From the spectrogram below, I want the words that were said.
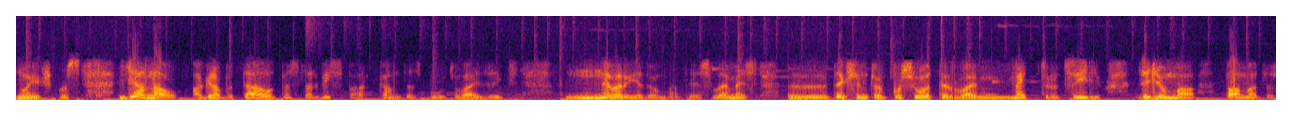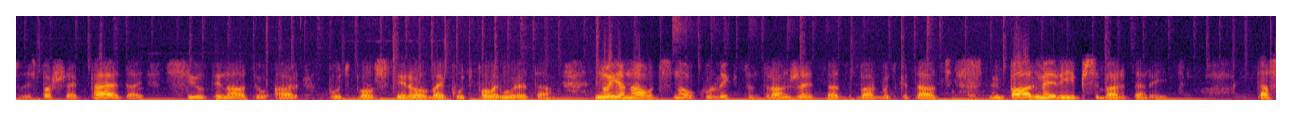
no iekšpuses. Ja nav pagraba telpas, tad vispār kam tas būtu vajadzīgs? Nevar iedomāties, lai mēs eh, teiksim, pusotru vai metru dziļu, dziļumā pamatus līdz pašai pēdai siltinātu ar putekļu vai putekļu uretām. Nu, ja naudas nav kur likt un tranžēt, tad varbūt tādas pārmērības var darīt. Tas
